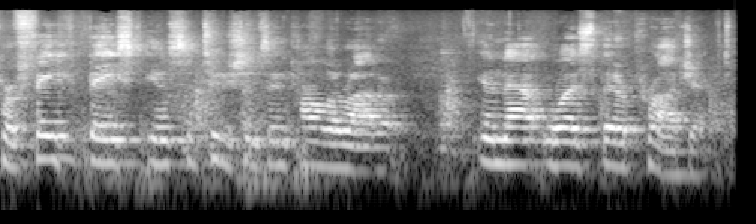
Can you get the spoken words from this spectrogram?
for faith-based institutions in Colorado. And that was their project.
